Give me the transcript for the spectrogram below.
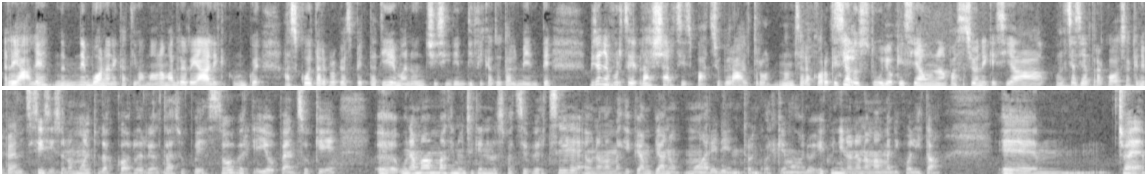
reale, né buona né cattiva, ma una madre reale che comunque ascolta le proprie aspettative ma non ci si identifica totalmente, bisogna forse lasciarsi spazio per altro, non sei d'accordo? Che sia Sì. lo studio, che sia una passione, che sia qualsiasi altra cosa, che ne pensi? Sì, sì, sono molto d'accordo in realtà su questo, perché io penso che eh, una mamma che non si tiene lo spazio per sé è una mamma che pian piano muore dentro in qualche modo e quindi non è una mamma di qualità. Ehm, cioè,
